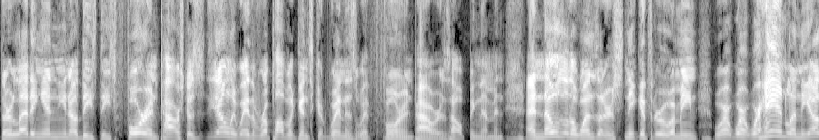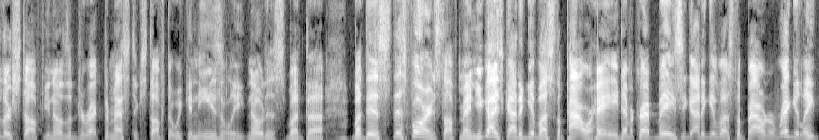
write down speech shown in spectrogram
they're letting in, you know, these, these foreign powers because the only way the Republicans could win is with foreign powers helping them. And, and those are the ones that are sneaking through. I mean, we're, we're, we're handling the other stuff, you know, the direct domestic stuff that we can easily notice. But, uh, but this this foreign stuff, man, you guys got to give us the power. Hey, Democrat base, you got to give us the power to regulate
